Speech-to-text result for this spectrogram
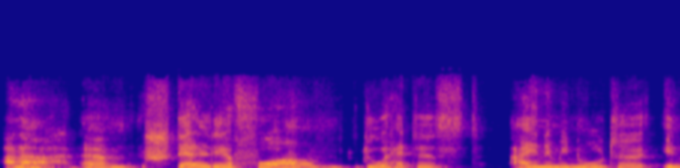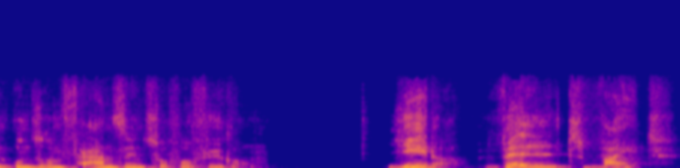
Anna, ähm, stell dir vor, du hättest eine Minute in unserem Fernsehen zur Verfügung. Jeder weltweit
